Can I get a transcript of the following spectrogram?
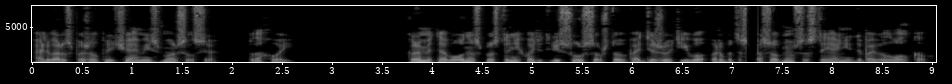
Альварус пожал плечами и сморщился. «Плохой. Кроме того, у нас просто не хватит ресурсов, чтобы поддерживать его в работоспособном состоянии», — добавил Волков.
